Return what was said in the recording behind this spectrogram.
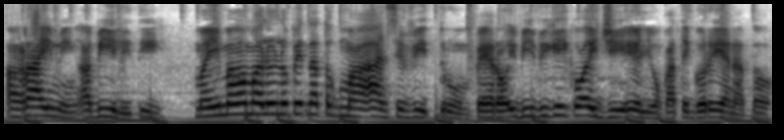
ang rhyming ability. May mga malulupit na tugmaan si Vitrum pero ibibigay ko ay GL yung kategorya na to.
